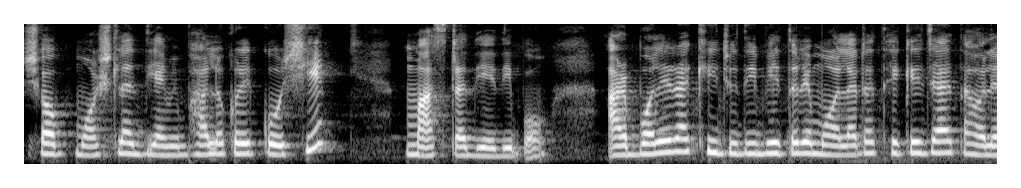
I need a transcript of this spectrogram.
সব মশলা দিয়ে আমি ভালো করে কষিয়ে মাছটা দিয়ে দিব। আর বলে রাখি, যদি ভেতরে ময়লাটা থেকে যায়, তাহলে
